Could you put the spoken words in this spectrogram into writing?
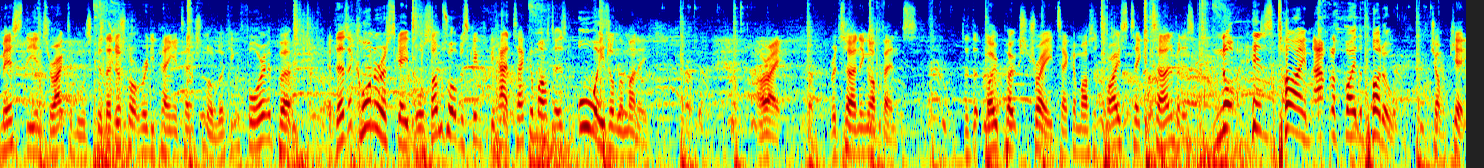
miss the interactables because they're just not really paying attention or looking for it, but if there's a corner escape or some sort of escape to be had, Tekken Master is always on the money. All right, returning offense. The, the low pokes trade. Tekken Master tries to take a turn, but it's not his time. Amplify the puddle. Jump kick.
